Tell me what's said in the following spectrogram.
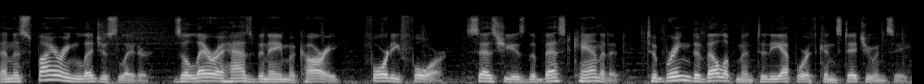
An aspiring legislator, Zalerah Hasbane Makari, 44, says she is the best candidate to bring development to the Epworth constituency.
